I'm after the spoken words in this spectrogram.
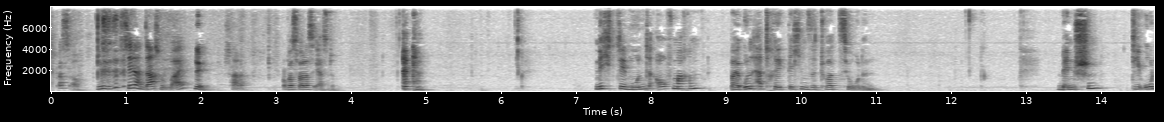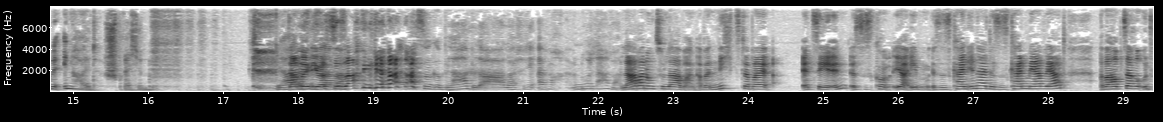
Pass auf. Steht da ein Datum bei? Nee, Schade. aber es war das erste. Nicht den Mund aufmachen bei unerträglichen Situationen. Menschen, die ohne Inhalt sprechen. Ja, da möchte ich was zu sagen. Einfach so geblabla. Leute, die einfach nur labern. Labern um zu labern, aber nichts dabei erzählen. Es ist ja eben, es ist kein Inhalt, es ist kein Mehrwert. Aber Hauptsache, und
